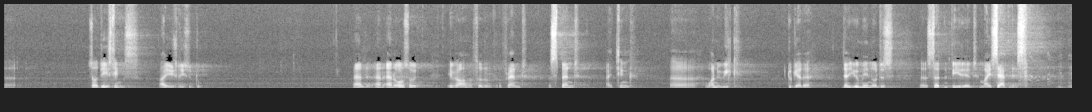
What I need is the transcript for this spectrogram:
uh, so these things I usually should do. And, and, and also, if our sort of friend spend, I think, uh, one week together then you may notice a certain period my sadness.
